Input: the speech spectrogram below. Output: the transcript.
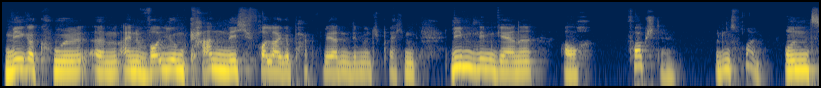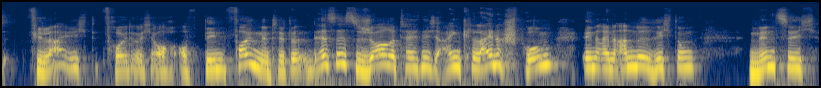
Mega cool. Ähm, eine Volume kann nicht voller gepackt werden. Dementsprechend lieben, lieben gerne auch vorbestellen. Würde uns freuen. Und vielleicht freut ihr euch auch auf den folgenden Titel. Es ist genretechnisch ein kleiner Sprung in eine andere Richtung. Nennt sich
